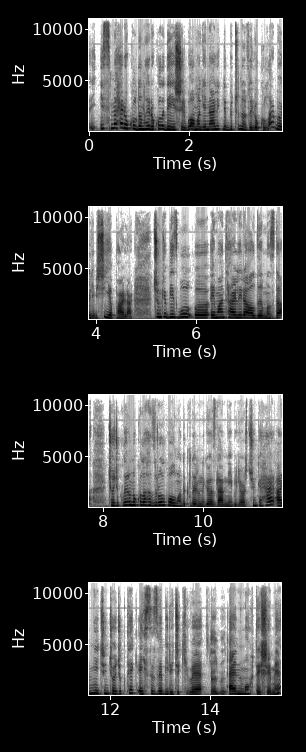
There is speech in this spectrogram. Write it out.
E, ismi her okuldan her okula değişir bu ama genellikle bütün özel okullar böyle bir şey yaparlar. Çünkü biz bu e, envanterleri aldığımızda çocukların okula hazır olup olmadıklarını gözlemleyebiliyoruz. Çünkü her anne için çocuk tek eşsiz ve biricik ve Elbette. en muhteşemi.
